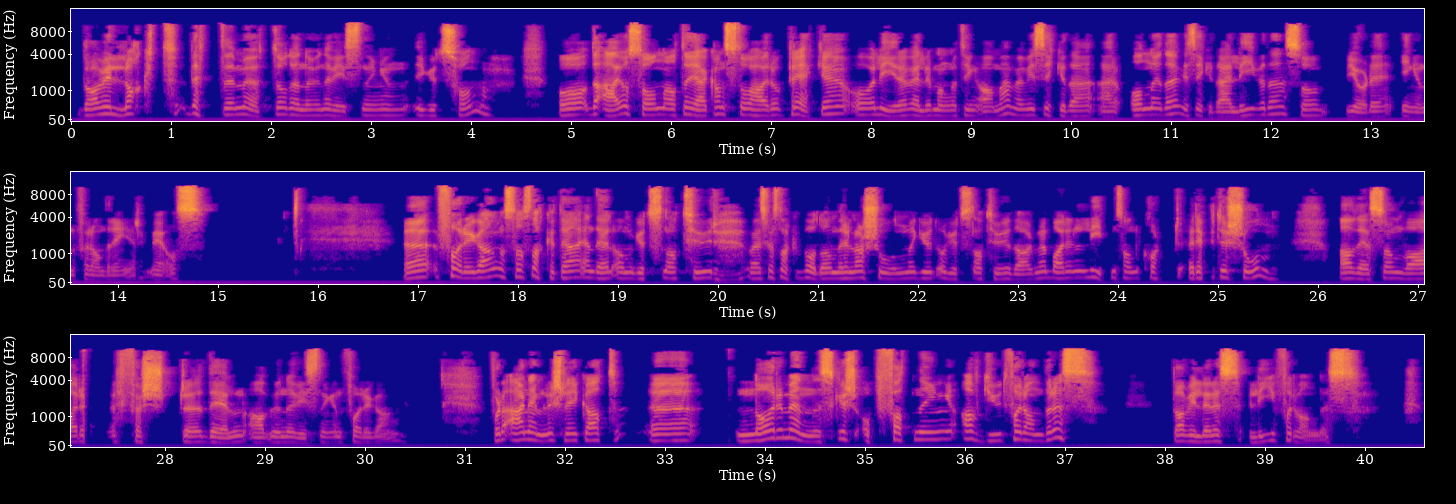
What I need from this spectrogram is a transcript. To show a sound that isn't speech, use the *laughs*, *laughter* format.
Da har vi lagt dette møtet og denne undervisningen i Guds hånd. Og det er jo sånn at jeg kan stå her og preke og lire veldig mange ting av meg, men hvis ikke det er ånd i det, hvis ikke det er liv i det, så gjør det ingen forandringer med oss. Eh, forrige gang så snakket jeg en del om Guds natur. og Jeg skal snakke både om relasjonen med Gud og Guds natur i dag. Men bare en liten sånn kort repetisjon av det som var første delen av undervisningen forrige gang. For det er nemlig slik at eh, når menneskers oppfatning av Gud forandres, da vil deres liv forvandles.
